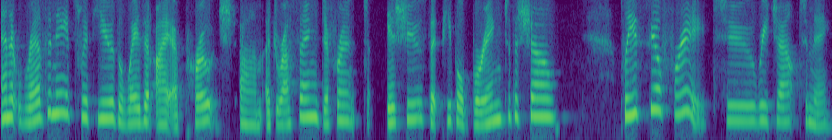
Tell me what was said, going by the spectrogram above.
and it resonates with you the way that I approach um, addressing different issues that people bring to the show, please feel free to reach out to me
